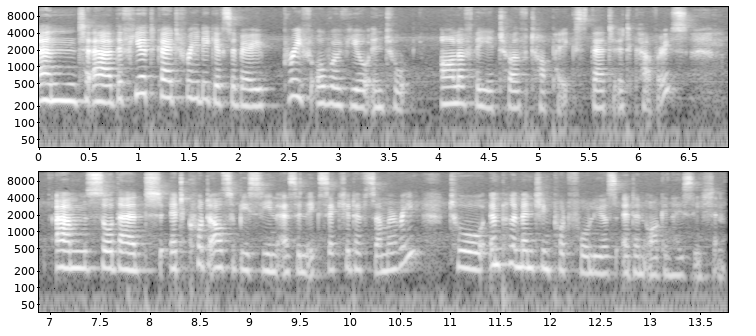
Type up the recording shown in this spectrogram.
And uh, the Field Guide really gives a very brief overview into all of the 12 topics that it covers um, so that it could also be seen as an executive summary to implementing portfolios at an organization.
